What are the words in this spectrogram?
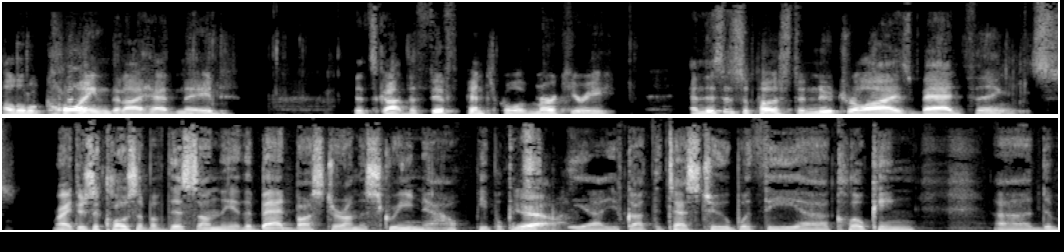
a little coin that I had made that's got the fifth pentacle of Mercury. And this is supposed to neutralize bad things. Right. There's a close up of this on the the Bad Buster on the screen now. People can Yeah. see. Uh, you've got the test tube with the uh, cloaking uh, the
